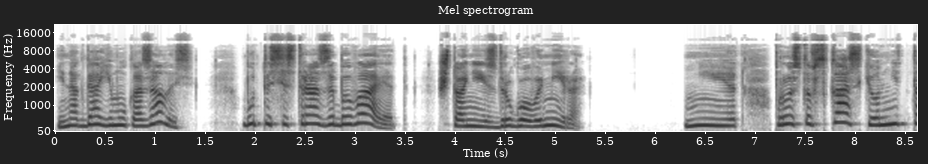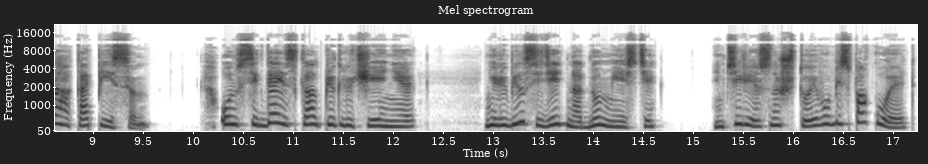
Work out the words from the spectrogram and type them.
Иногда ему казалось, будто сестра забывает, что они из другого мира. «Нет, просто в сказке он не так описан. Он всегда искал приключения, не любил сидеть на одном месте. Интересно, что его беспокоит?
